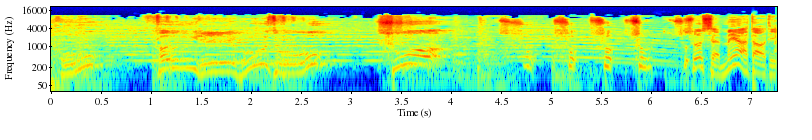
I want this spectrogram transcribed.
图，风雨无阻；说，说说说说说什么呀？到底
